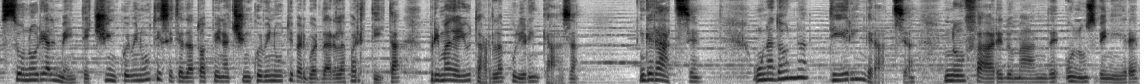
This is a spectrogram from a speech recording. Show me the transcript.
sono realmente cinque minuti se ti ha dato appena cinque minuti per guardare la partita prima di aiutarla a pulire in casa. Grazie. Una donna ti ringrazia. Non fare domande o non svenire,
